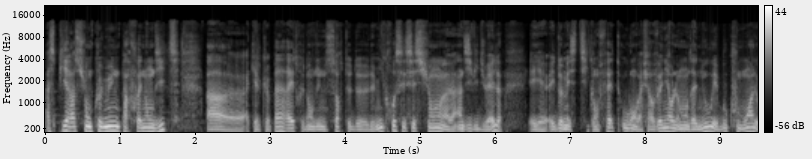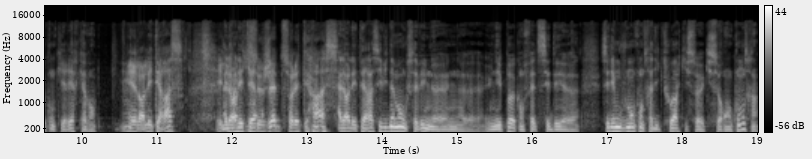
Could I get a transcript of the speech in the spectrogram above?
aspiration commune parfois non dite à, à, quelque part être dans une sorte de, micro-sécession individuelle et, et domestique en fait où on va faire venir le monde à nous et beaucoup moins le conquérir qu'avant. Et alors les terrasses et les alors les qui se jettent sur les terrasses. Alors les terrasses, évidemment, vous savez, une, une, une époque, en fait, c'est des, euh, c'est des mouvements contradictoires qui se, qui se rencontrent.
